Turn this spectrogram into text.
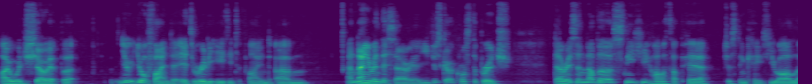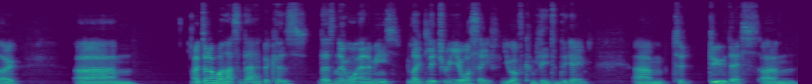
I would show it, but you, will find it. It's really easy to find. Um, and now you're in this area. You just go across the bridge. There is another sneaky heart up here, just in case you are low. Um, I don't know why that's there because there's no more enemies. Like literally, you are safe. You have completed the game. Um, to do this, um,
